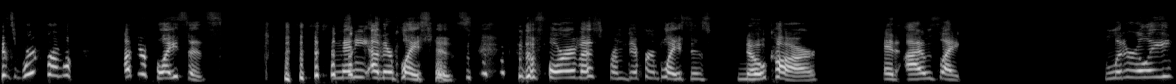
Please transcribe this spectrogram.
because we're from other places, many other places. the four of us from different places, no car. And I was like, literally,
